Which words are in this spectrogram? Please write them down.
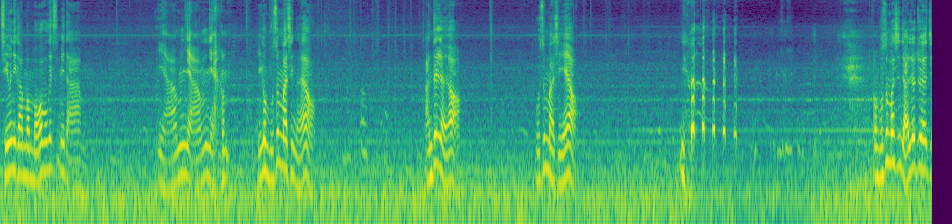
지훈이가 한번 먹어보겠습니다. 얌얌얌. 이건 무슨 맛인가요? 안 들려요. 무슨 맛이에요? 어, 무슨 맛인지 알려줘야지.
